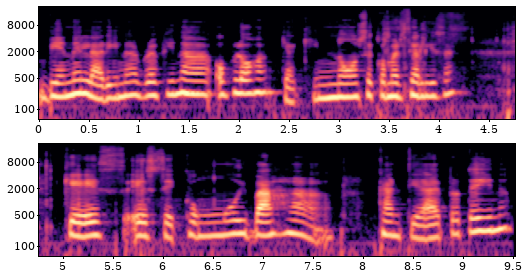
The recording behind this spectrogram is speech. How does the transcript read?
viene la harina refinada o floja, que aquí no se comercializa, que es este, con muy baja cantidad de proteína.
